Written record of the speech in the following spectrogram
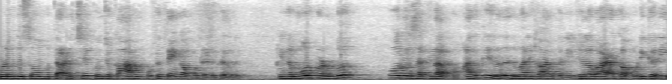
உளுந்து சோம்பு தாளித்து கொஞ்சம் காரம் போட்டு தேங்காய் போட்டு எடுக்கிறது. இந்த மோர் குழம்பு ஒரு சட்டிலாக இருக்கும். அதுக்கு இது வந்து இந்த மாதிரி காரக்கறி யூஸ்வலாக வாழைக்காய் பொடிக்கறி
